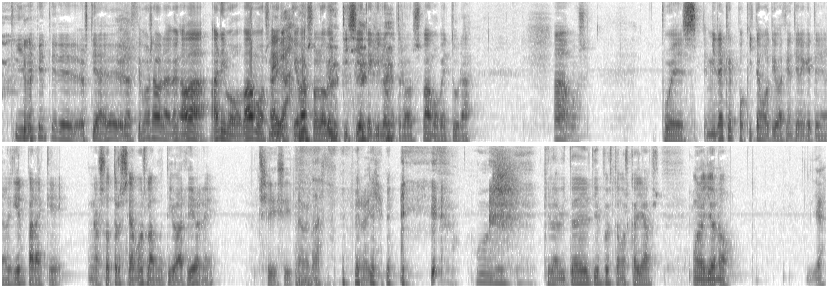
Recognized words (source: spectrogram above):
Tiene que tener. Hostia, eh, lo hacemos ahora. Venga, va, ánimo, vamos ahí, que va solo 27 kilómetros. Vamos, Ventura. Vamos. Pues mira qué poquita motivación tiene que tener alguien para que nosotros seamos la motivación, ¿eh? Sí, sí, la verdad. Pero oye, que la mitad del tiempo estamos callados. Bueno, yo no. Ya.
